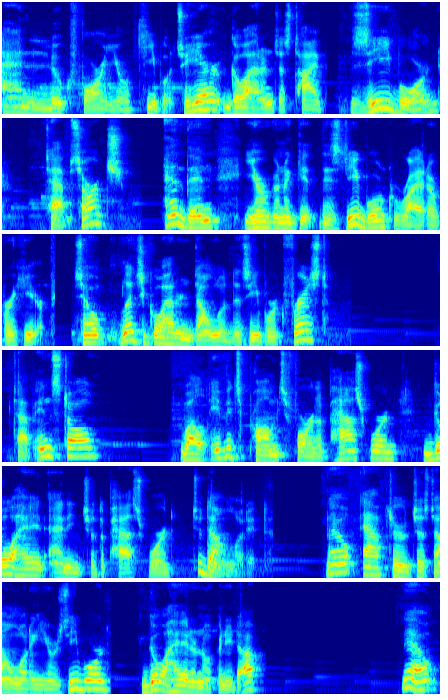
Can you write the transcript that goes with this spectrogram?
and look for your keyboard. So here, go ahead and just type Gboard tap search and then you're gonna get this Gboard right over here. So let's go ahead and download the Gboard first. Tap install. Well, if it's prompts for the password, go ahead and enter the password to download it. Now, after just downloading your Gboard, go ahead and open it up. Now,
